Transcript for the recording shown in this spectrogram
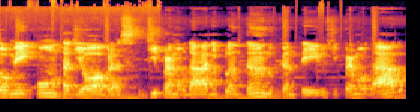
tomei conta de obras de pré-moldado, implantando canteiros de pré-moldado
